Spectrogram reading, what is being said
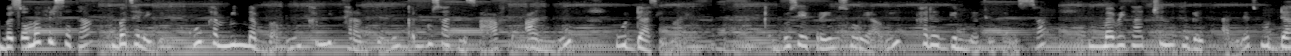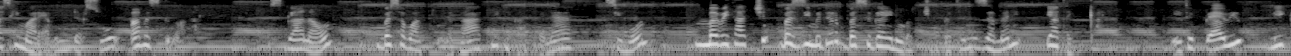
በጾመ ፍልሰታ በተለየ መልኩ ከሚነበቡ ከሚተረጎሙ ቅዱሳት መጽሐፍት አንዱ ውዳሴ ማርያም። ቅዱስ ኤፍሬም ሶርያዊ ከደግነቱ የተነሳ እመቤታችን ተገልጣለት ውዳሴ ማርያምን ደርሶ አመስግኗታል። ምስጋናውም በሰባቱ ዕለታት የተካፈለ ሲሆን እመቤታችን በዚህ ምድር በሥጋ የኖረችበትን ዘመን ያጠይቃል። የኢትዮጵያዊው ሊቅ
